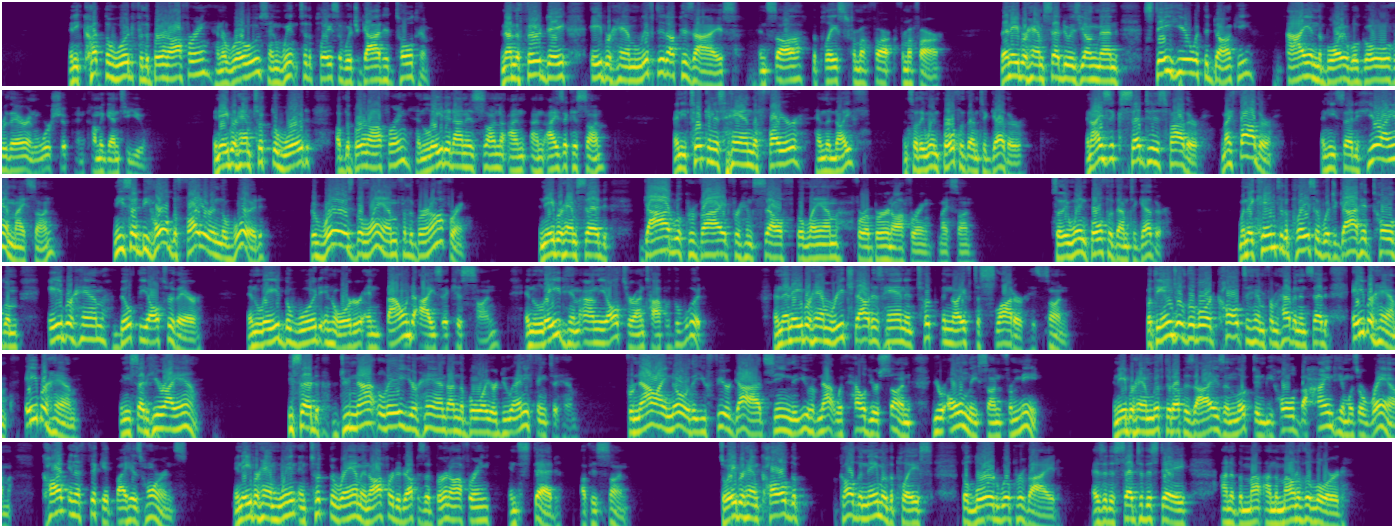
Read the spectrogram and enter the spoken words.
And he cut the wood for the burnt offering, and arose and went to the place of which God had told him. And on the third day, Abraham lifted up his eyes and saw the place from afar. From afar. Then Abraham said to his young men, Stay here with the donkey. I and the boy will go over there and worship and come again to you. And Abraham took the wood of the burnt offering and laid it on his son, on, on Isaac his son. And he took in his hand the fire and the knife. And so they went both of them together. And Isaac said to his father, My father. And he said, Here I am, my son. And he said, Behold, the fire and the wood, but where is the lamb for the burnt offering? And Abraham said, God will provide for himself the lamb for a burnt offering, my son. So they went both of them together. When they came to the place of which God had told them, Abraham built the altar there and laid the wood in order and bound Isaac his son and laid him on the altar on top of the wood. And then Abraham reached out his hand and took the knife to slaughter his son. But the angel of the Lord called to him from heaven and said, Abraham, Abraham. And he said, Here I am. He said, Do not lay your hand on the boy or do anything to him. For now I know that you fear God, seeing that you have not withheld your son, your only son, from me. And Abraham lifted up his eyes and looked, and behold, behind him was a ram caught in a thicket by his horns. And Abraham went and took the ram and offered it up as a burnt offering instead of his son. So Abraham called the, called the name of the place, The Lord Will Provide. As it is said to this day, on the, on the mount of the Lord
